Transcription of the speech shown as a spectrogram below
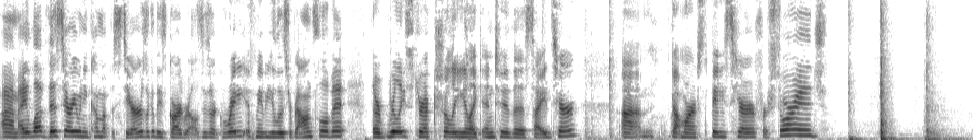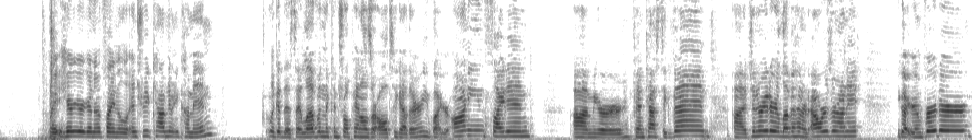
Um, I love this area when you come up the stairs. Look at these guardrails. These are great if maybe you lose your balance a little bit. They're really structurally like into the sides here. Um, got more space here for storage. Right here, you're gonna find a little entry cabinet when you come in. Look at this. I love when the control panels are all together. You've got your awning, slide in, um, your fantastic vent, uh, generator, 1100 hours are on it. You got your inverter,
